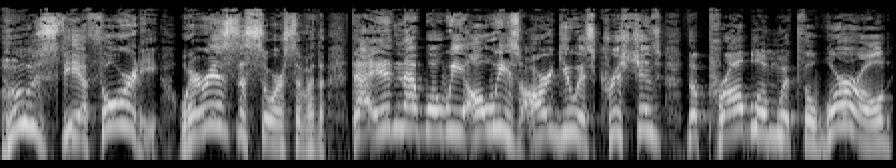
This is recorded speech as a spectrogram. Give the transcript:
who's the authority? Where is the source of authority? That, isn't that what we always argue as Christians? The problem with the world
